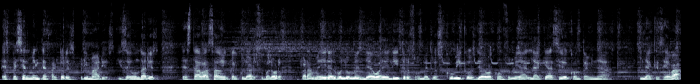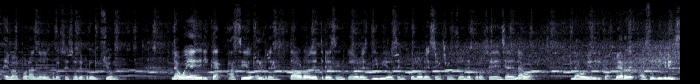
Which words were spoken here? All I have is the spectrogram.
especialmente en factores primarios y secundarios, está basado en calcular su valor para medir el volumen de agua de litros o metros cúbicos de agua consumida la que ha sido contaminada y la que se va evaporando en el proceso de producción. La huella hídrica ha sido el restauro de tres indicadores divididos en colores en función de procedencia del agua. La huella hídrica verde, azul y gris.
